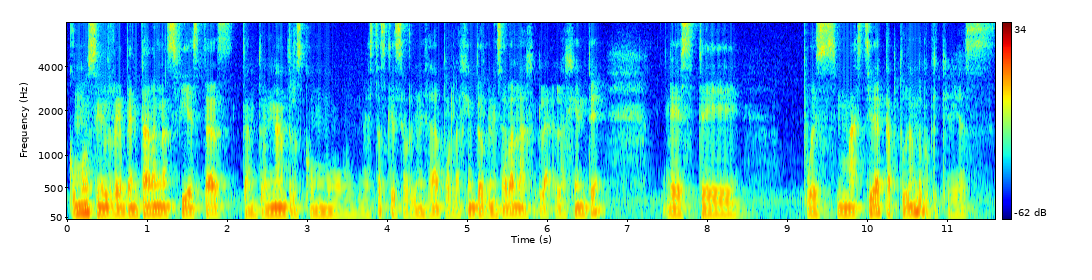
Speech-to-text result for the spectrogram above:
cómo se reinventaban las fiestas, tanto en antros como estas que se organizaba por la gente, organizaban la, la, gente, este, pues más te iba capturando porque querías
